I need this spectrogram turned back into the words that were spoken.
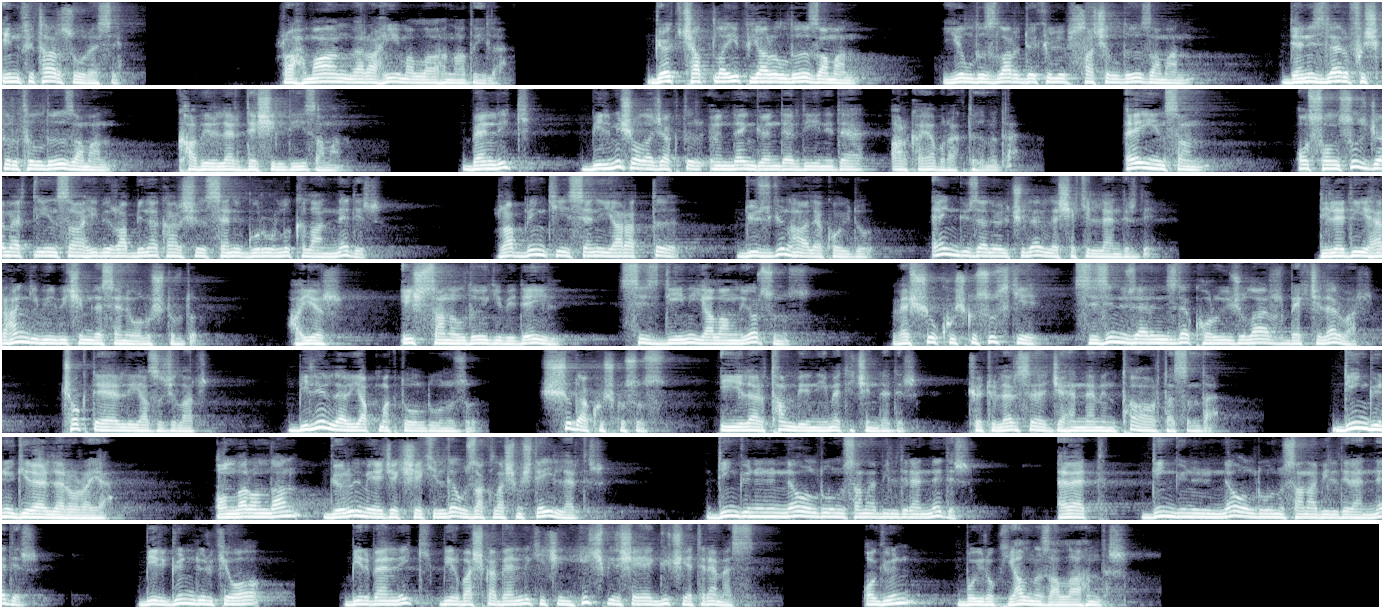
İnfitar Suresi Rahman ve Rahim Allah'ın adıyla Gök çatlayıp yarıldığı zaman, yıldızlar dökülüp saçıldığı zaman, denizler fışkırtıldığı zaman, kabirler deşildiği zaman, benlik bilmiş olacaktır önden gönderdiğini de arkaya bıraktığını da. Ey insan! O sonsuz cömertliğin sahibi Rabbine karşı seni gururlu kılan nedir? Rabbin ki seni yarattı, düzgün hale koydu, en güzel ölçülerle şekillendirdi. Dilediği herhangi bir biçimde seni oluşturdu. Hayır, iş sanıldığı gibi değil, siz dini yalanlıyorsunuz. Ve şu kuşkusuz ki sizin üzerinizde koruyucular, bekçiler var. Çok değerli yazıcılar. Bilirler yapmakta olduğunuzu. Şu da kuşkusuz. İyiler tam bir nimet içindedir. Kötülerse cehennemin ta ortasında. Din günü girerler oraya. Onlar ondan görülmeyecek şekilde uzaklaşmış değillerdir. Din gününün ne olduğunu sana bildiren nedir? Evet, din gününün ne olduğunu sana bildiren nedir? Bir gündür ki o, bir benlik bir başka benlik için hiçbir şeye güç yetiremez. O gün buyruk yalnız Allah'ındır.''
